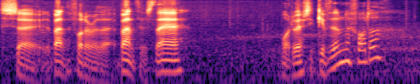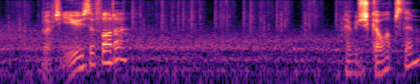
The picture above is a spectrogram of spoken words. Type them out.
So, the bantha fodder are there. Bantha's there. What, do we have to give them the fodder? Do we have to use the fodder? Maybe just go up to them?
